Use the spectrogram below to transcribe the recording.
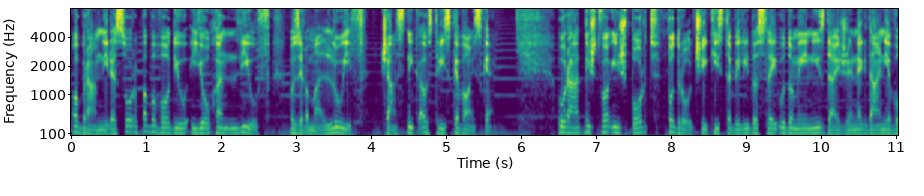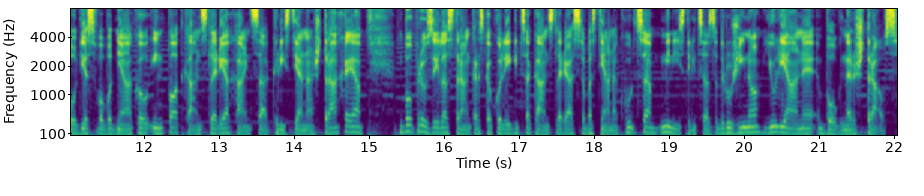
obramni resor pa bo vodil Johan Liuf oziroma Luif, častnik avstrijske vojske. Uradništvo in šport, področji, ki sta bili doslej v domeni zdaj že nekdanje vodje svobodnjakov in podkanclerja Heinza Kristjana Štraheja, bo prevzela strankarska kolegica kanclerja Sebastiana Kurca, ministrica za družino Juliane Bogner-Strauss.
